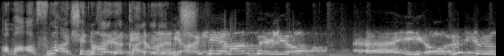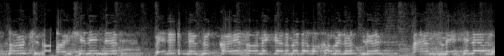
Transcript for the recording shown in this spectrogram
Ama aslında Ayşe'nin Hayır üzerine Didem Hanım kaydedilmiş. Ayşe yalan söylüyor. Ee, o üç çocukta üçü de Ayşe'nindir. Benim nüfus kayıt örneklerime de bakabilirsiniz. Ben Metin'e boşanma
